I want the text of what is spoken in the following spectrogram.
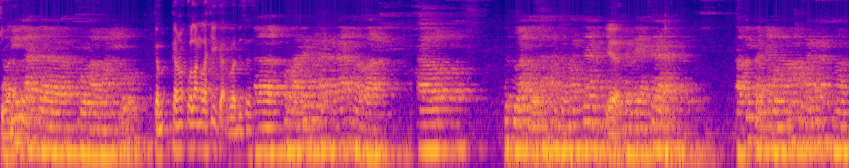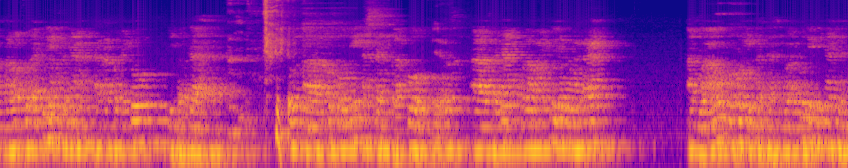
Gimana? Tapi ada ulama itu. Kem, ulang lagi kak buat itu. Uh, kemarin mengatakan bahwa kalau berdua nggak usah panjang-panjang, yeah. aja. Tapi banyak ulama mengatakan bahwa kalau berdua itu yang benar karena berdua itu ibadah. Untuk ini dan berlaku. Yeah. Terus uh, banyak ulama itu yang mengatakan doa untuk ibadah doa itu intinya dan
